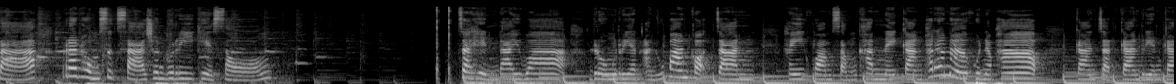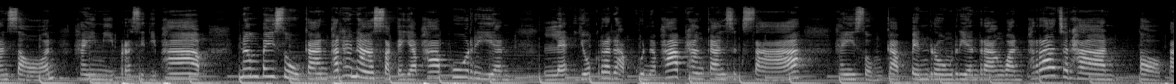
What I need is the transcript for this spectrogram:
ษา ประถมศึกษาชนบุรีเขต 2 จะเห็นได้ว่า โรงเรียนอนุบาลเกาะจันทร์ให้ความสำคัญในการพัฒนาคุณภาพ การจัดการเรียนการสอนให้มีประสิทธิภาพนำไปสู่การพัฒนาศักยภาพผู้เรียน และยกระดับคุณภาพทางการศึกษา ให้สมกับเป็นโรงเรียนรางวัลพระราชทานต่อไป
